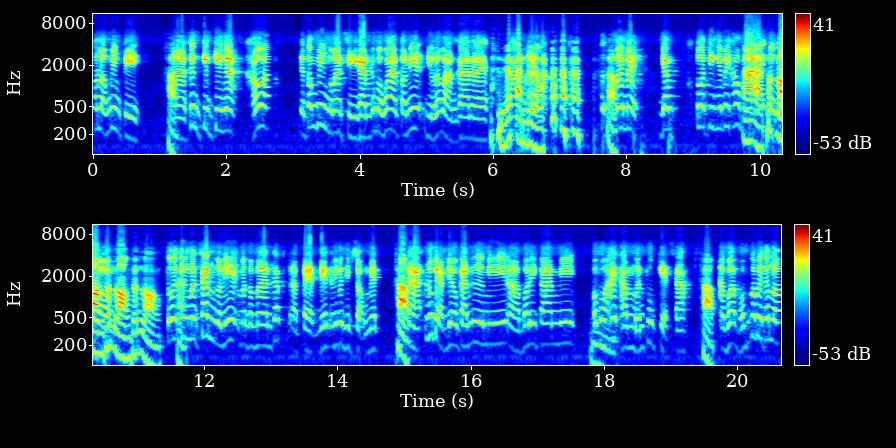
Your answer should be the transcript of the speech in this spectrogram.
ทดลองวิ่งฟรีครับ อ่าซึ่งจริงๆอะเขาอะ จะต้องวิ่งประมาณสี่คันเขาบอกว่าตอนนี้อยู่ระหว่างการอะไรเหลือคันเดียวครับไม่ไม่ยังตัวจริงยังไม่เข้ามาอ่านี่ตัวทดลองทดลองทดลอง ตัวจริงอ่ามันสั้นกว่านี้มันประมาณสักแปดเมตร อันนี้เป็นสิบสองเมตรครับแต่รูปแบบเดียวกันคือมีอ่าบริการมีผมอืมว่าให้ทำเหมือนภูเก็ตซะครับอะว่าผมก็ไปทดลอง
